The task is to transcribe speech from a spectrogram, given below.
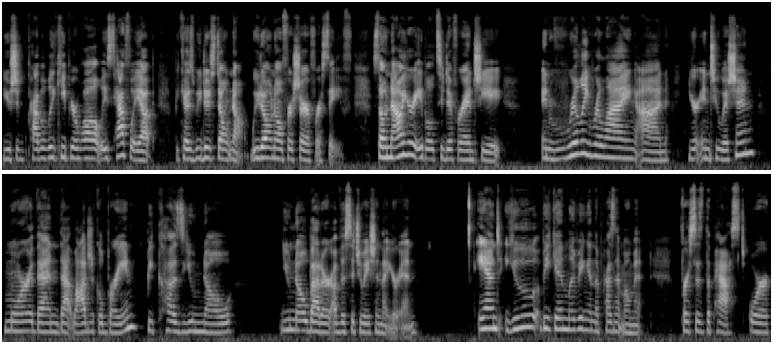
you should probably keep your wall at least halfway up because we just don't know. We don't know for sure if we're safe. So now you're able to differentiate and really relying on your intuition more than that logical brain because you know you know better of the situation that you're in and you begin living in the present moment versus the past or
